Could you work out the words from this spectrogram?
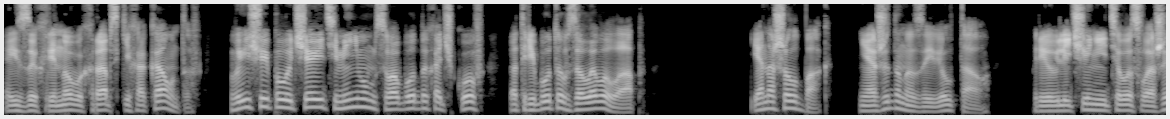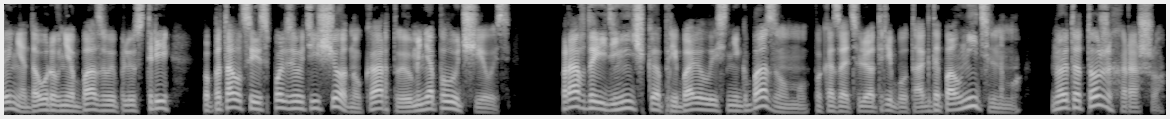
а из-за хреновых рабских аккаунтов вы еще и получаете минимум свободных очков атрибутов за левел-ап. Я нашел баг, неожиданно заявил Тао. При увеличении телосложения до уровня базовый плюс 3 попытался использовать еще одну карту, и у меня получилось. Правда, единичка прибавилась не к базовому показателю атрибута, а к дополнительному, но это тоже хорошо.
